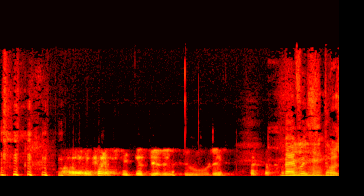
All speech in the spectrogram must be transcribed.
euh, aller, si vous voulez. Ben, vas-y donc.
